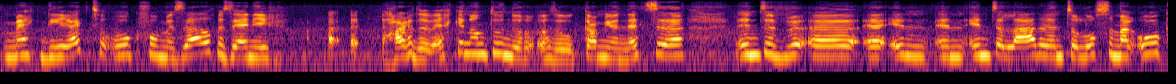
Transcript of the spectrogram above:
merk direct ook voor mezelf, we zijn hier eh, harde werken aan het doen door zo camionetten in te, uh, in, in, in, te laden en te lossen. Maar ook,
